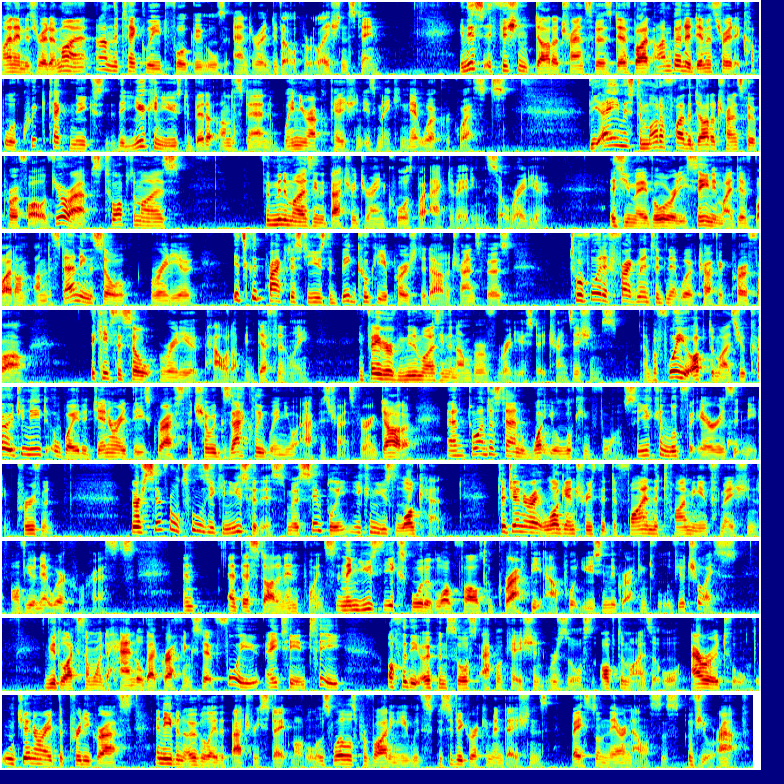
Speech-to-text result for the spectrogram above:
my name is Reto Meier and I'm the tech lead for Google's Android Developer Relations team. In this efficient data transfers dev DevByte, I'm going to demonstrate a couple of quick techniques that you can use to better understand when your application is making network requests. The aim is to modify the data transfer profile of your apps to optimize for minimizing the battery drain caused by activating the cell radio. As you may have already seen in my dev DevByte on understanding the cell radio, it's good practice to use the big cookie approach to data transfers to avoid a fragmented network traffic profile that keeps the cell radio powered up indefinitely, in favor of minimizing the number of radio state transitions. And before you optimize your code, you need a way to generate these graphs that show exactly when your app is transferring data, and to understand what you're looking for, so you can look for areas that need improvement. There are several tools you can use for this. Most simply, you can use Logcat to generate log entries that define the timing information of your network requests and at their start and endpoints, and then use the exported log file to graph the output using the graphing tool of your choice. If you'd like someone to handle that graphing step for you, AT&T offer the open source application resource optimizer or ARO tool that will generate the pretty graphs and even overlay the battery state model as well as providing you with specific recommendations based on their analysis of your app.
